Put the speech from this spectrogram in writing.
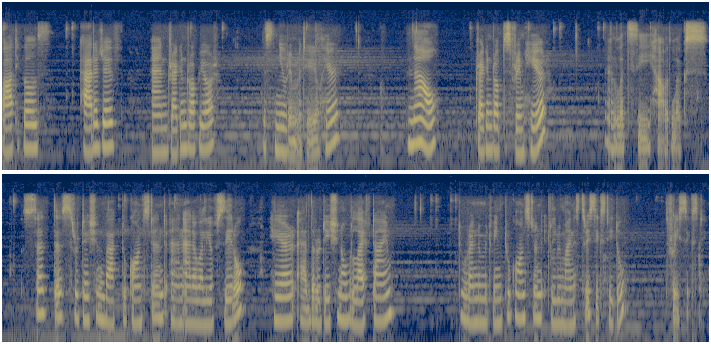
particles additive and drag and drop your this new rim material here. Now drag and drop this frame here. And let's see how it looks. Set this rotation back to constant and add a value of 0 here add the rotation over lifetime. To random between two constant it will be minus 360 to 360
